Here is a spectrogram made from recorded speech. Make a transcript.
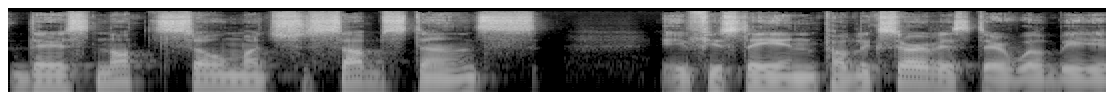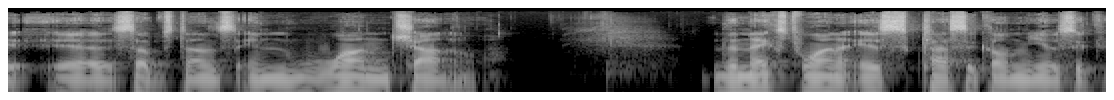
there's not so much substance. If you stay in public service, there will be uh, substance in one channel. The next one is classical music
